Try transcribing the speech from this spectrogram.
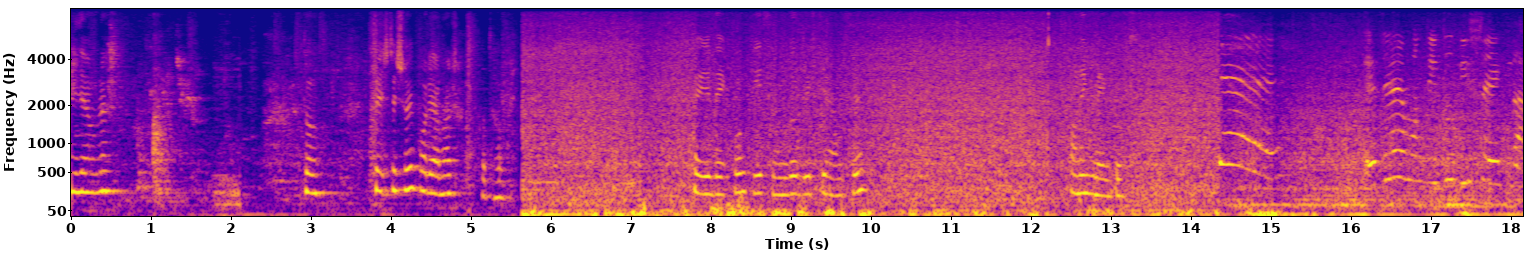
এই যে আমরা। তো ফ্রেশ ট্রেশ হয়ে পরে আবার কথা হবে। এই দেখুন কি সুন্দর বৃষ্টি নামছে। অনেক মেঘ দিছে এগুলা।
